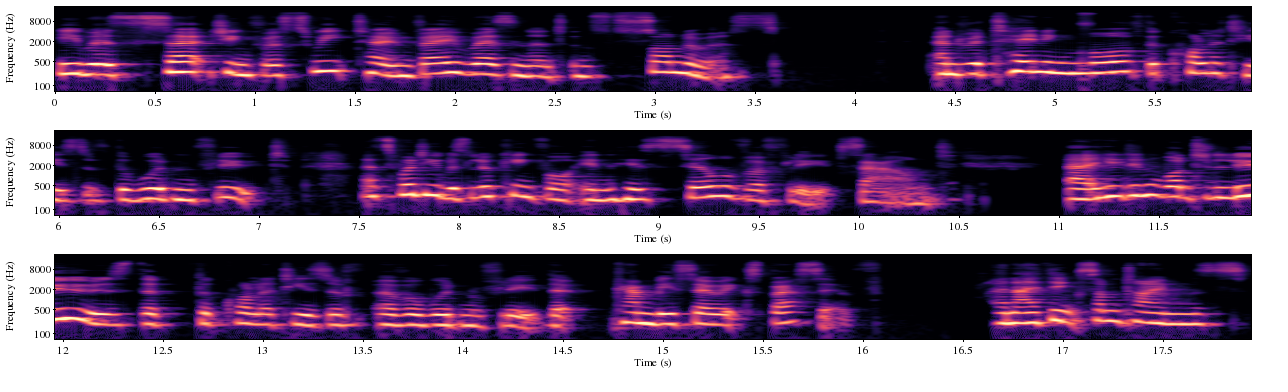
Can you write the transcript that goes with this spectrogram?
He was searching for a sweet tone, very resonant and sonorous, and retaining more of the qualities of the wooden flute. That's what he was looking for in his silver flute sound. Uh, he didn't want to lose the, the qualities of, of a wooden flute that can be so expressive. And I think sometimes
